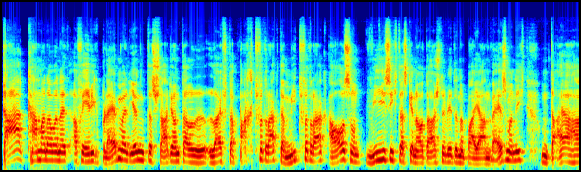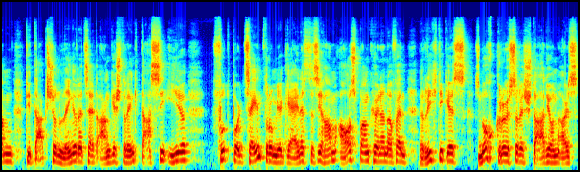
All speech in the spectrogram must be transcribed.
Da kann man aber nicht auf ewig bleiben, weil irgendein Stadion, da läuft der Pachtvertrag, der Mietvertrag aus und wie sich das genau darstellen wird in ein paar Jahren, weiß man nicht. Und daher haben die DAX schon längere Zeit angestrengt, dass sie ihr Footballzentrum, ihr kleines, das sie haben, ausbauen können auf ein richtiges, noch größeres Stadion, als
